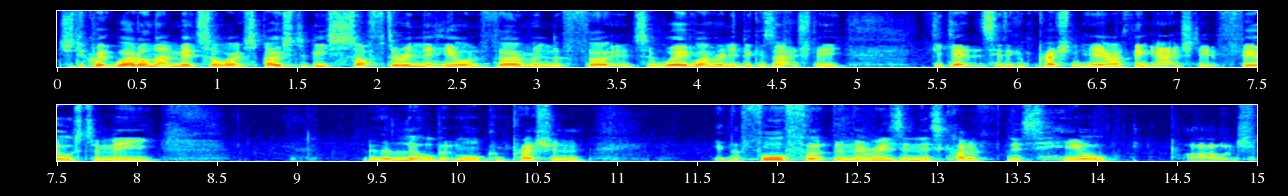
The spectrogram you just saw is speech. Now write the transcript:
Just a quick word on that midsole where it's supposed to be softer in the heel and firmer in the foot. It's a weird one really because actually, if you get to see the compression here, I think actually it feels to me there's a little bit more compression in the forefoot than there is in this kind of this heel, oh, which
